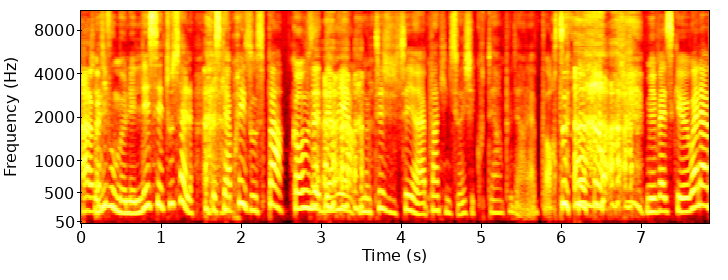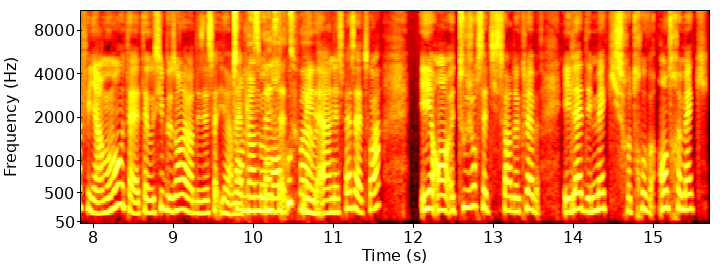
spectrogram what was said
Ah je dis, vous me les laissez tout seuls. Parce qu'après, ils osent pas quand vous êtes derrière. Donc, tu sais, il y en a plein qui me disent, ouais, j'écoutais un peu derrière la porte. mais parce que, voilà, il y a un moment où tu as, aussi besoin d'avoir des espaces. Il y en a plein de moments en couple, mais un espace à toi. Et toujours cette histoire de club. Et là, des mecs qui se retrouvent entre mecs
